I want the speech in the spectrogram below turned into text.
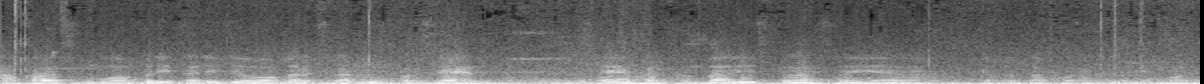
hafal semua berita di Jawa Barat 100%. Saya akan kembali setelah saya dapat laporan dari Mohon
